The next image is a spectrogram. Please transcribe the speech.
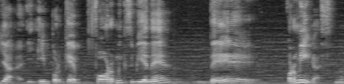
Ya, ¿y, ¿y, por qué? Formix viene de hormigas, ¿no?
